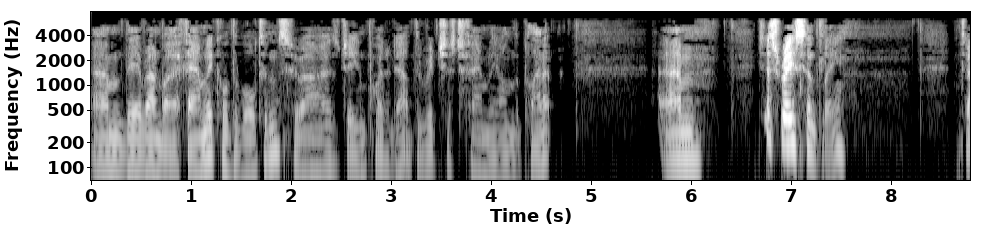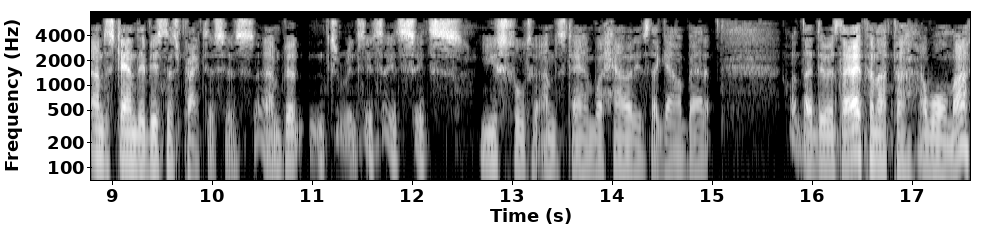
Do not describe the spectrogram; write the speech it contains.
Um, they're run by a family called the Waltons, who are, as Jean pointed out, the richest family on the planet. Um, just recently, to understand their business practices, um, but it's, it's, it's, it's, useful to understand what, how it is they go about it. What they do is they open up a, a Walmart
